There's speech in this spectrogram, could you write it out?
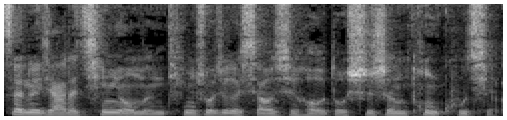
塞内加的亲友们听说这个消息后，都失声痛哭起来。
